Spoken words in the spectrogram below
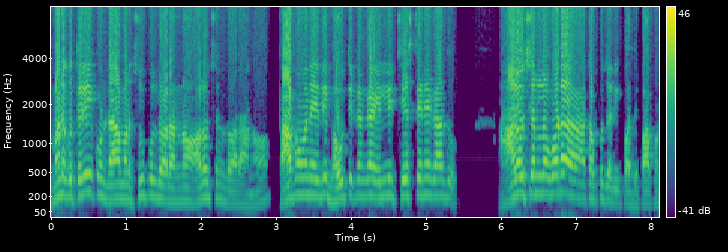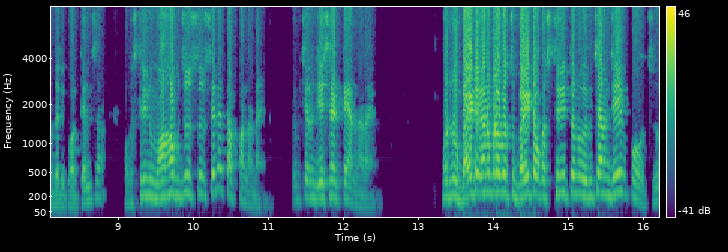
మనకు తెలియకుండా మన చూపుల ద్వారానో ఆలోచన ద్వారానో పాపం అనేది భౌతికంగా వెళ్ళి చేస్తేనే కాదు. ఆలోచనలో కూడా తప్పు జరిగిపోద్ది పాపం జరిగిపోద్ది తెలుసా? ఒక స్త్రీని మోహపు చూసి చూస్తేనే తప్పు అన్నాడు ఆయన. విభజన చేసినట్టే అన్నాడు ఆయన. మరి నువ్వు బయట కనపడవచ్చు బయట ఒక స్త్రీతో నువ్వు విచారం చేయకపోవచ్చు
